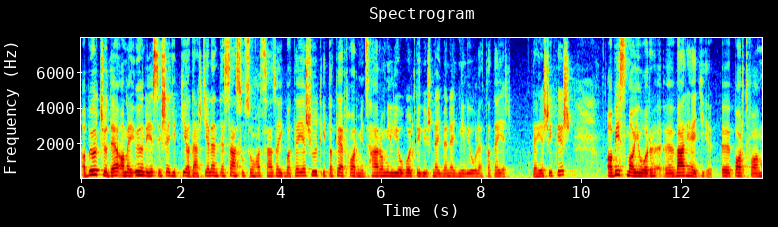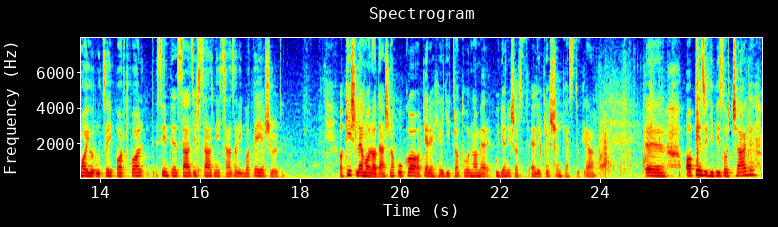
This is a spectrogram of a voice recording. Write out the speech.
A bölcsöde, amely önrész és egyéb kiadást jelent, ez 126%-ban teljesült, itt a terv 33 millió volt, végül is 41 millió lett a teljes, teljesítés. A Viszmajor Várhegy partfal, Major utcai partfal szintén 100 és 104 százalékban teljesült. A kis lemaradásnak oka a Kerehegyi csatorna, mert ugyanis azt elég későn kezdtük el. A pénzügyi bizottság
